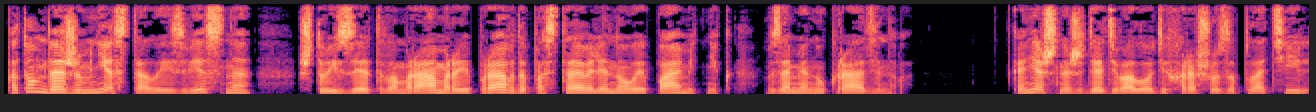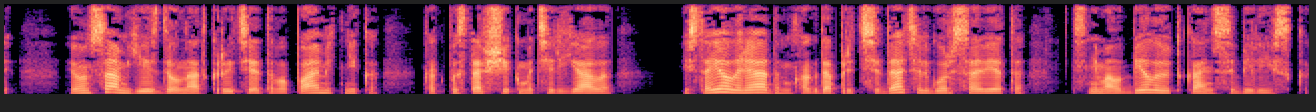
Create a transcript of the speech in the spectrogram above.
Потом даже мне стало известно, что из этого мрамора и правда поставили новый памятник взамен украденного. Конечно же, дяде Володе хорошо заплатили, и он сам ездил на открытие этого памятника, как поставщик материала, и стоял рядом, когда председатель горсовета снимал белую ткань с обелиска.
